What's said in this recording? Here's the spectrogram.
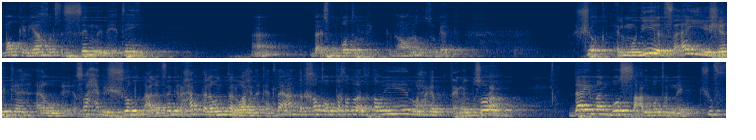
ممكن ياخد في السن دقيقتين. ها؟ ده اسمه بوتل نيك ده عنق زجاج. شغل المدير في أي شركة أو صاحب الشغل على فكرة حتى لو أنت لوحدك هتلاقي عندك خطوة بتاخد وقت طويل وحاجة بتتعمل بسرعة. دايما بص على ال bottleneck شوف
